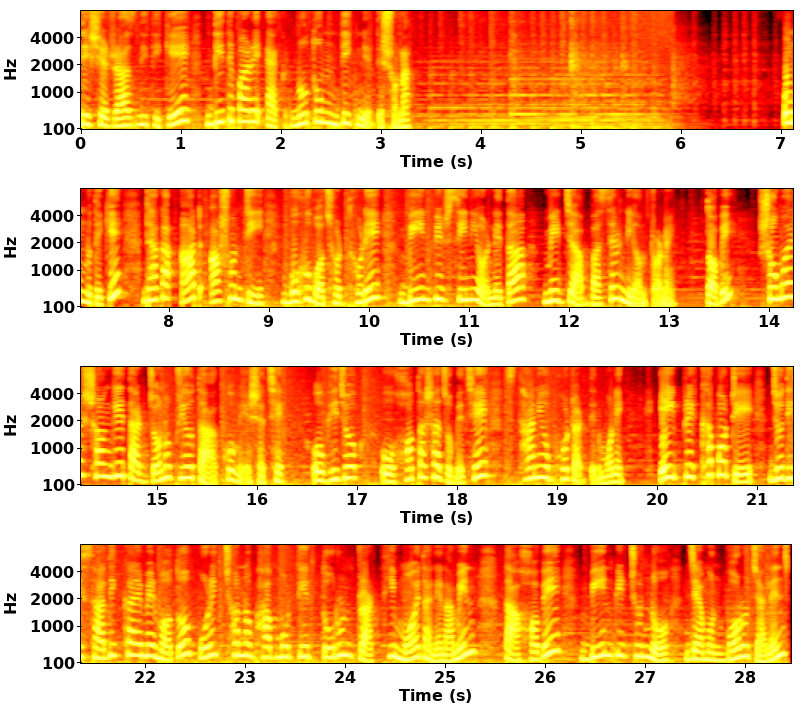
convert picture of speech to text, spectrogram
দেশের রাজনীতিকে দিতে পারে এক নতুন দিক নির্দেশনা। অন্যদিকে, ঢাকা আট আসনটি বহু বছর ধরে বিএনপির সিনিয়র নেতা মির্জা আব্বাসের নিয়ন্ত্রণে। তবে সময়ের সঙ্গে তার জনপ্রিয়তা কমে এসেছে। অভিযোগ ও হতাশা জমেছে স্থানীয় ভোটারদের মনে। এই প্রেক্ষাপটে যদি সাদিক কায়েমের মতো পরিচ্ছন্ন ভাবমূর্তির তরুণ প্রার্থী ময়দানে নামেন, তা হবে বিএনপির জন্য যেমন বড় চ্যালেঞ্জ,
